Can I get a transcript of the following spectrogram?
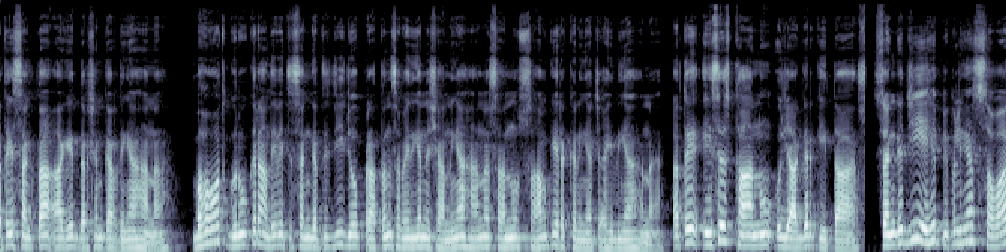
ਅਤੇ ਸੰਗਤਾਂ ਆ ਕੇ ਦਰਸ਼ਨ ਕਰਦੀਆਂ ਹਨ। ਬਹੁਤ ਗੁਰੂ ਘਰਾਂ ਦੇ ਵਿੱਚ ਸੰਗਤ ਜੀ ਜੋ ਪੁਰਾਤਨ ਸਮੇਂ ਦੀਆਂ ਨਿਸ਼ਾਨੀਆਂ ਹਨ, ਸਾਨੂੰ ਸਾਂਭ ਕੇ ਰੱਖਣੀਆਂ ਚਾਹੀਦੀਆਂ ਹਨ ਅਤੇ ਇਸ ਸਥਾਨ ਨੂੰ ਉਜਾਗਰ ਕੀਤਾ। ਸੰਗਤ ਜੀ, ਇਹ ਪਿਪਲੀਆਂ ਸਵਾ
